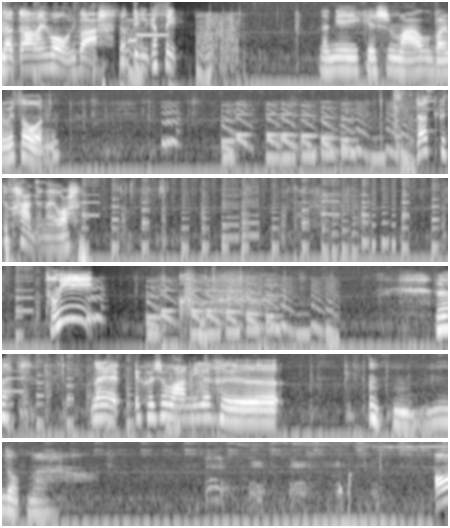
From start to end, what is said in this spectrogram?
แล้วก็ไม่บอกดีกว่าเดี๋ยวติดลิขสิทธิ์แล้วนี่เคชมาร์ไปไม่สนแล้วกูจะผ่านยังไงวะทางนี้ ในเอคชวานนี่ก็คืออือหือหลบมาอ๋อ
